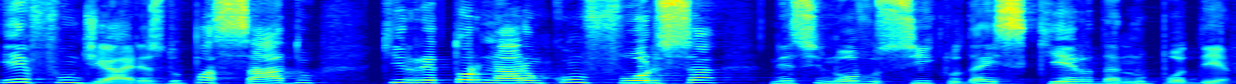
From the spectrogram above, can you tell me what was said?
e fundiárias do passado que retornaram com força nesse novo ciclo da esquerda no poder.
